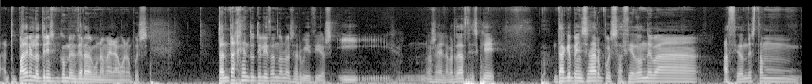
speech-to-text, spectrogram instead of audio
a tu padre lo tienes que convencer de alguna manera. Bueno, pues tanta gente utilizando los servicios y, y no sé, la verdad es que da que pensar pues hacia dónde va, hacia dónde están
